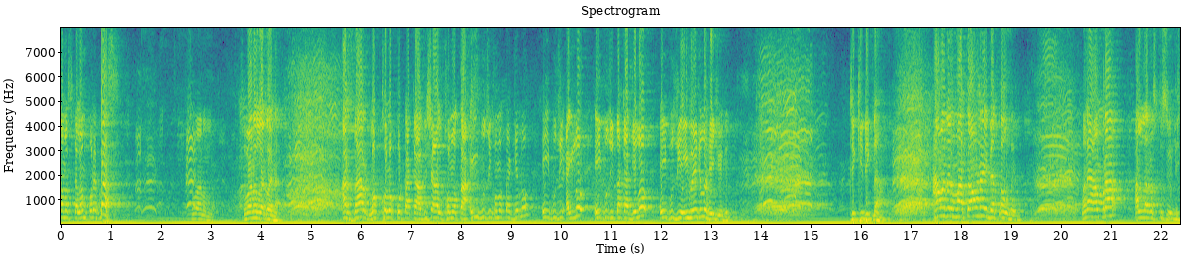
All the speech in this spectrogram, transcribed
নামাজ কালাম পরে বাস। আর যার লক্ষ লক্ষ টাকা, বিশাল ক্ষমতা, এই বুঝি ক্ষমতা গেল, এই বুঝি আইলো, এই বুঝি টাকা গেল, এই বুঝি এই হয়ে গেল এই হয়ে গেল। ঠিক কি ঠিক না? আমাদের মাথাও নাই, ব্যথাও নাই। মানে আমরা আল্লাহ রস্তে চলি।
